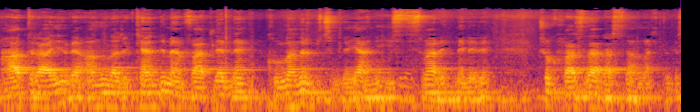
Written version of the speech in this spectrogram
hatırayı ve anıları kendi menfaatlerine kullanır biçimde yani istismar etmeleri çok fazla rastlanmaktadır.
